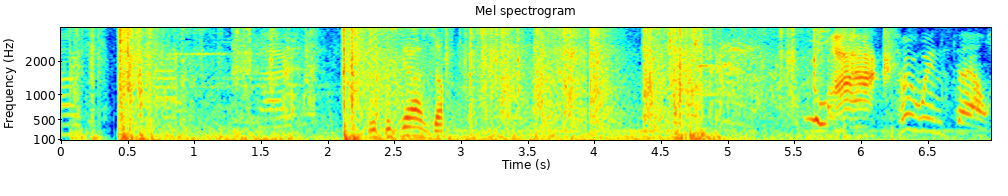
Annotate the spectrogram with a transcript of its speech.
No. No. These guys don't. Two wins now?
